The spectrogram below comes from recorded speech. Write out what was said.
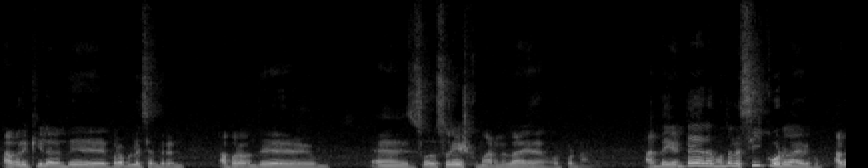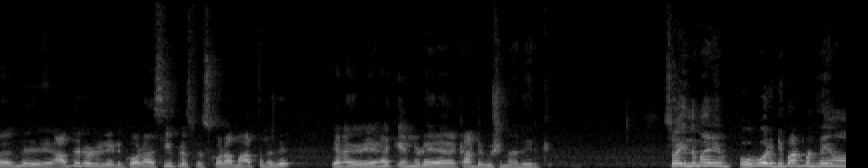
அவர் கீழே வந்து பிரபுலச்சந்திரன் அப்புறம் வந்து சு- சுரேஷ்குமார்னு எல்லாம் ஒர்க் பண்ணாங்க. அந்த என்டையர் முதல்ல சி கோடு தான் இருக்கும். அதை வந்து ஆப்சர்வேட்டட் கோடா சி ப்ளஸ் ப்ளஸ் கோடா மாற்றினது எனக்கு எனக்கு என்னுடைய கான்ட்ரிபியூஷன் அதில் இருக்குது ஸோ இந்த மாதிரி ஒவ்வொரு டிபார்ட்மெண்ட்லேயும்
